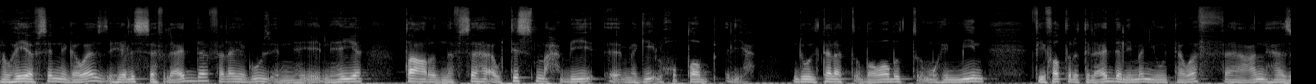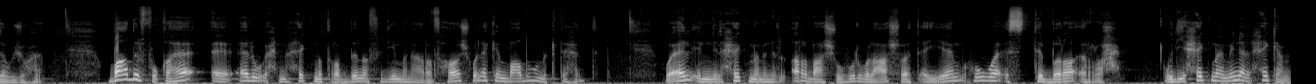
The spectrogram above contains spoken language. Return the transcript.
لو هي في سن جواز هي لسه في العدة فلا يجوز إن هي, إن هي تعرض نفسها أو تسمح بمجيء الخطاب ليها. دول ثلاث ضوابط مهمين في فترة العدة لمن يتوفى عنها زوجها. بعض الفقهاء قالوا إحنا حكمة ربنا في دي ما نعرفهاش ولكن بعضهم اجتهد وقال إن الحكمة من الأربع شهور والعشرة أيام هو استبراء الرحم. ودي حكمة من الحكم.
